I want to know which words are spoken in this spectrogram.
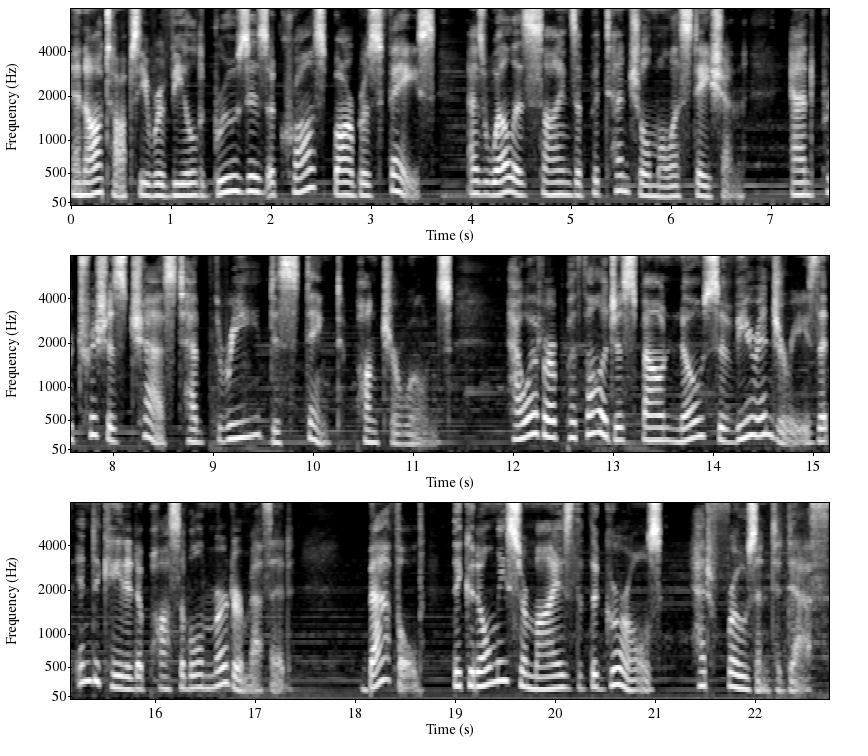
An autopsy revealed bruises across Barbara's face, as well as signs of potential molestation, and Patricia's chest had three distinct puncture wounds. However, pathologists found no severe injuries that indicated a possible murder method. Baffled, they could only surmise that the girls had frozen to death.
